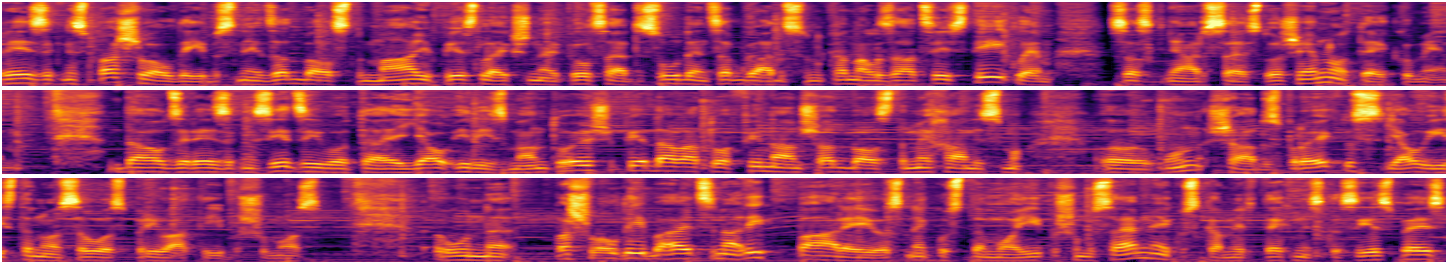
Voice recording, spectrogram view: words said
Reizeknas pašvaldība sniedz atbalstu māju pieslēgšanai pilsētas ūdens apgādes un kanalizācijas tīkliem saskaņā ar saistošiem noteikumiem. Daudzi Reizeknas iedzīvotāji jau ir izmantojuši piedāvāto finanšu atbalsta mehānismu uh, un šādus projektus jau īsteno savos privātīpašumos. Un pašvaldība aicina arī pārējos nekustamo īpašumu saimniekus, kam ir tehniskas iespējas,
